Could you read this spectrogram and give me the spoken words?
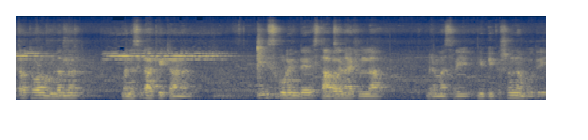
എത്രത്തോളം ഉണ്ടെന്ന് മനസ്സിലാക്കിയിട്ടാണ് ഈ സ്കൂളിന്റെ സ്ഥാപകനായിട്ടുള്ള ബ്രഹ്മശ്രീ വി പി കൃഷ്ണൻ നമ്പൂതിരി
